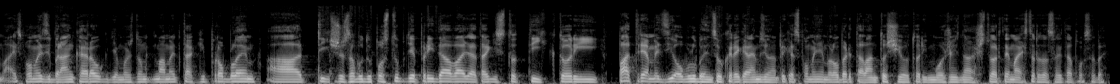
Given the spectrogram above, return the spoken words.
aj spomedzi brankárov, kde možno máme taký problém a tí, čo sa budú postupne pridávať a takisto tých, ktorí patria medzi obľúbencov Craig Ramsey, napríklad spomeniem Roberta Lantošiho, ktorý môže ísť na 4. majstrovstvo sveta po sebe.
